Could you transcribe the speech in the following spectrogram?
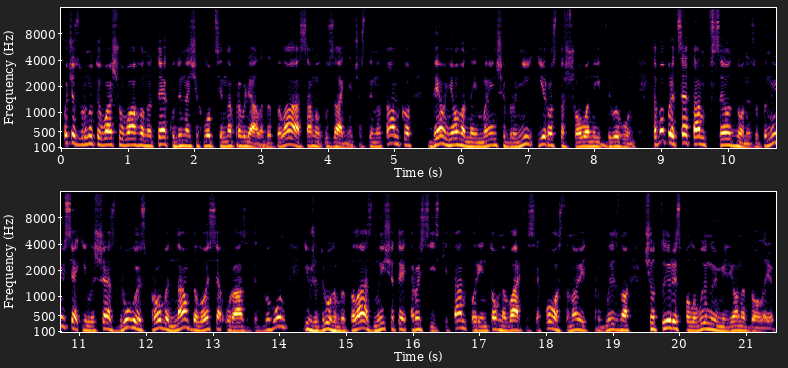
Хочу звернути вашу увагу на те, куди наші хлопці направляли БПЛА, а саме у задню частину танку, де у нього найменше броні і розташований двигун. Та, попри це, танк все одно не зупинився, і лише з другої спроби нам вдалося уразити двигун і вже другим БПЛА знищити російський танк, орієнтовна вартість якого становить приблизно 4,5 мільйона доларів.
